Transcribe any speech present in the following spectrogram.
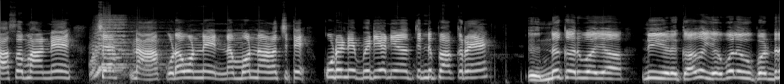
பாசமானே சே நான் கூட உன்னை என்னமோ நினச்சிட்டேன். கூடனே பிரியாணி நான் தின்னு பார்க்குறேன் என்ன கருவாயா? நீ எனக்காக எவ்வளவு பண்ற?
